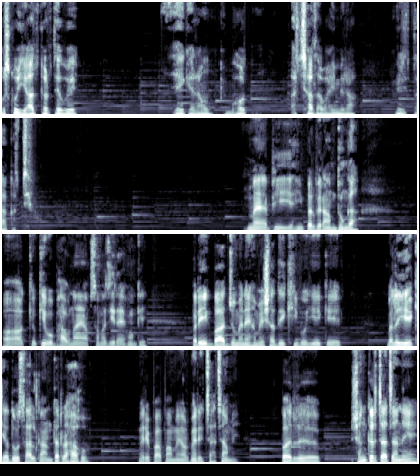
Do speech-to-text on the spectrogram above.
उसको याद करते हुए यही कह रहा हूँ कि बहुत अच्छा था भाई मेरा मेरी ताकत थी मैं भी यहीं पर विराम दूँगा आ, क्योंकि वो भावनाएँ आप समझ ही रहे होंगे। पर एक बात जो मैंने हमेशा देखी वो ये कि भले ही एक या दो साल का अंतर रहा हो मेरे पापा में और मेरे चाचा में पर शंकर चाचा ने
